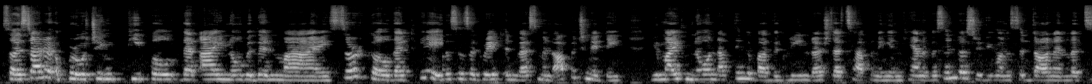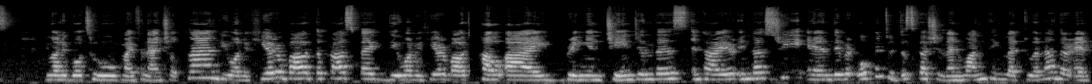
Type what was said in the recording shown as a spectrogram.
So I started approaching people that I know within my circle that, hey, this is a great investment opportunity. You might know nothing about the green rush that's happening in cannabis industry. Do you want to sit down and let's you want to go through my financial plan? Do you want to hear about the prospect? Do you want to hear about how I bring in change in this entire industry? And they were open to discussion, and one thing led to another. And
